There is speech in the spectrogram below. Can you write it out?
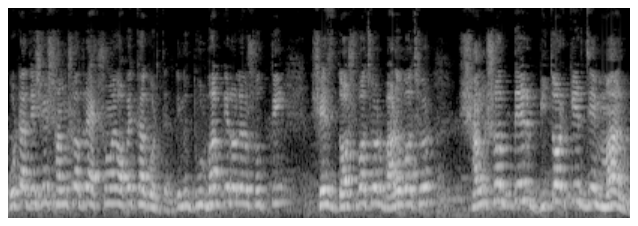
গোটা দেশের সাংসদরা একসময় অপেক্ষা করতেন। কিন্তু দুর্ভাগ্যের হলেও সত্যি শেষ দশ বছর, বারো বছর সাংসদদের বিতর্কের যে মান,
